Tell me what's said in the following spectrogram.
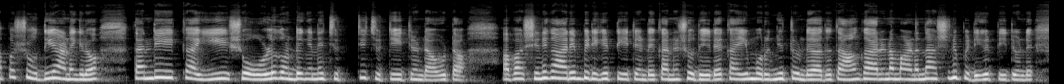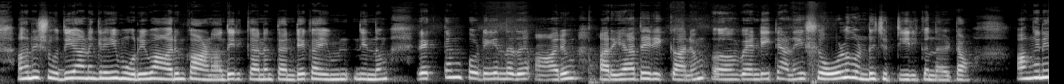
അപ്പോൾ ശ്രുതിയാണെങ്കിലോ തന്റെ ഈ കൈ ഷോൾ കൊണ്ട് ഇങ്ങനെ ചുറ്റി ചുറ്റിയിട്ടുണ്ടാവും കേട്ടോ അപ്പോൾ അശ്വിന് കാര്യം പിടികിട്ടിയിട്ടുണ്ട്. കാരണം ശ്രുതിയുടെ കൈ മുറിഞ്ഞിട്ടുണ്ട്. അത് താൻ കാരണമാണെന്ന് അശ്വിന് പിടികിട്ടിയിട്ടുണ്ട്. അങ്ങനെ ശ്രുതിയാണെങ്കിൽ ഈ മുറിവ് ആരും കാണാതിരിക്കാനും തന്റെ കൈയിൽ നിന്നും രക്തം പൊടിയുന്നത് ആരും അറിയാതിരിക്കാനും വേണ്ടിയിട്ടാണ് ഈ ഷോൾ കൊണ്ട് ചുറ്റിയിരിക്കുന്നത് കേട്ടോ അങ്ങനെ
